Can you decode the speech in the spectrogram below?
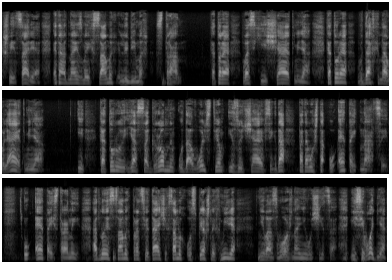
Швейцария – это одна из моих самых любимых стран, которая восхищает меня, которая вдохновляет меня – и которую я с огромным удовольствием изучаю всегда, потому что у этой нации, у этой страны, одной из самых процветающих, самых успешных в мире, невозможно не учиться. И сегодня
